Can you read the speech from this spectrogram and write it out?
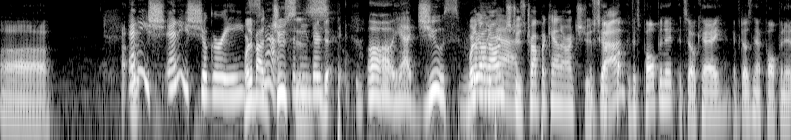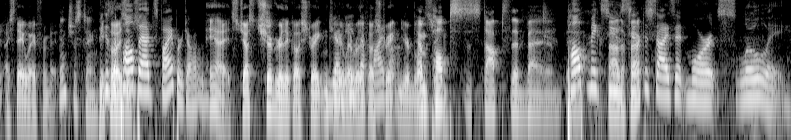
Uh, any sh- any sugary. What about snacks. juices? I mean, there's. Oh yeah, juice. What about orange bad. juice? Tropicana orange juice. it's got Bad? if it's pulp in it, it's okay. If it doesn't have pulp in it, I stay away from it. Interesting. Because, because the pulp adds fiber, darling. Yeah, it's just sugar that goes straight into You your liver, that goes fiber. straight into your blood. And pulp stops the bad. Pulp makes you bad effects? synthesize it more slowly,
